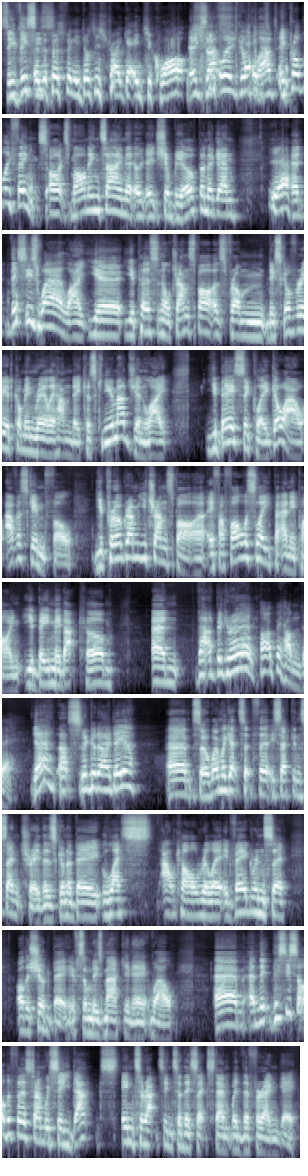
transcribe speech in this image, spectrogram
See, this And the first thing he does is try and get into Quark. exactly good lad. He probably thinks, oh, it's morning time. It, it should be open again. Yeah. And this is where like your your personal transporters from Discovery had come in really handy. Because can you imagine like you basically go out, have a skimful, you program your transporter. If I fall asleep at any point, you beam me back home, and that'd be great. That'd be handy. Yeah, that's a good idea. Um, so when we get to 32nd century, there's going to be less alcohol-related vagrancy, or there should be if somebody's marking it well. Um, and th- this is sort of the first time we see Dax interacting to this extent with the Ferengi.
